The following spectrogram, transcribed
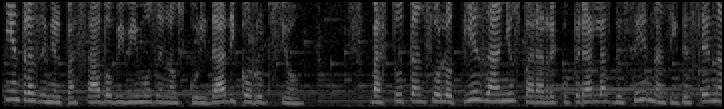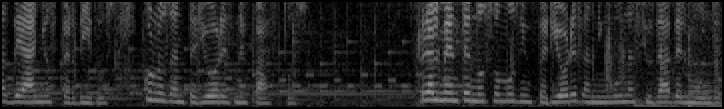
mientras en el pasado vivimos en la oscuridad y corrupción. Bastó tan solo 10 años para recuperar las decenas y decenas de años perdidos con los anteriores nefastos. Realmente no somos inferiores a ninguna ciudad del mundo.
